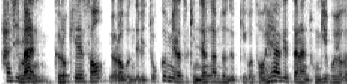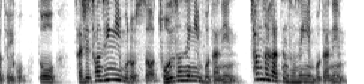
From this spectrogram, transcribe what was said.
하지만 그렇게 해서 여러분들이 조금이라도 긴장감도 느끼고 더 해야겠다는 동기부여가 되고 또 사실 선생님으로서 좋은 선생님보다는 천사 같은 선생님보다는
